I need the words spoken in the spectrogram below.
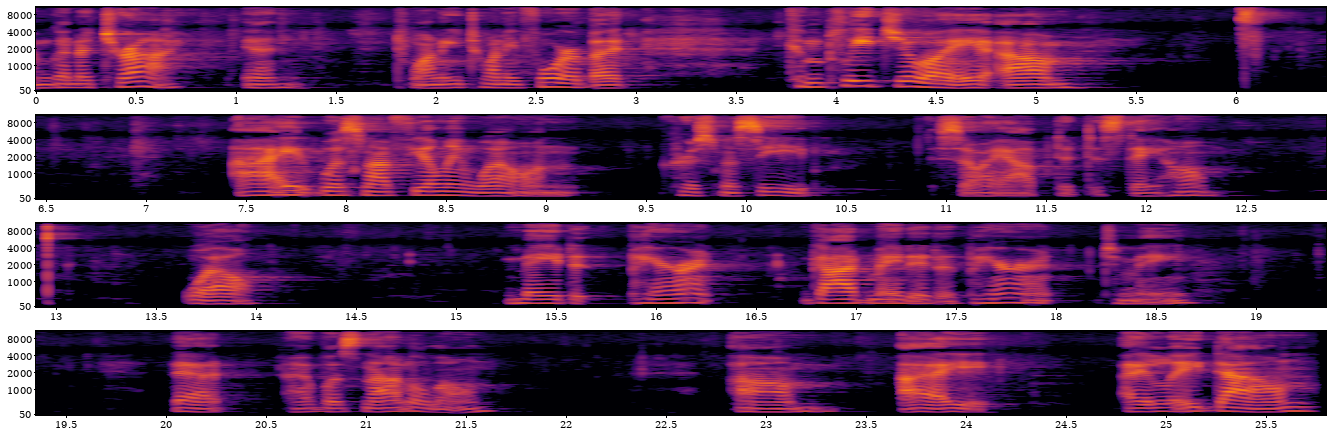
I'm going to try in 2024. But complete joy. Um, I was not feeling well on Christmas Eve, so I opted to stay home. Well, made it apparent, God made it apparent to me that I was not alone. Um, I, I laid down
